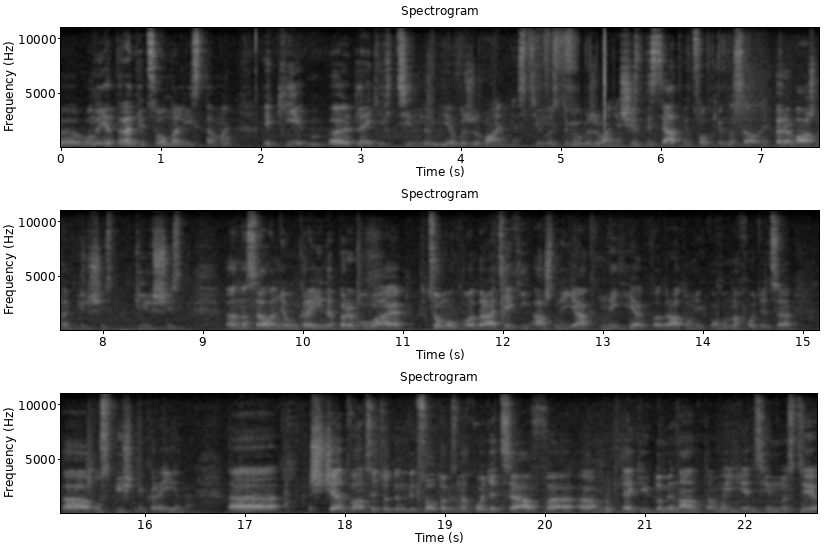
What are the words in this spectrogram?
е, вони є традиціоналістами, які, е, для яких цінним є виживання, з цінностями виживання. 60% населення, переважна більшість, більшість е, населення України перебуває в цьому квадраті, який аж ніяк не є квадратом, в якому знаходяться успішні країни. Е, Ще 21% знаходяться в ем, для яких домінантами є цінності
